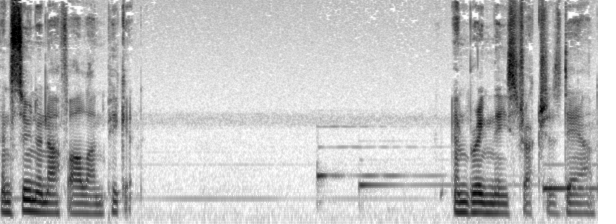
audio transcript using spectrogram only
And soon enough I'll unpick it. And bring these structures down.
